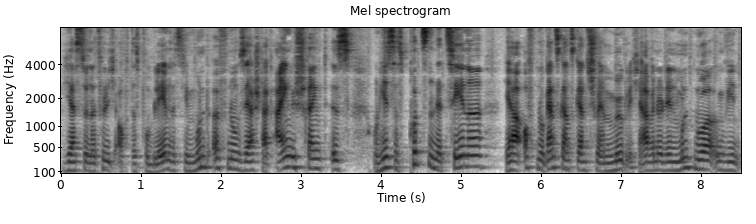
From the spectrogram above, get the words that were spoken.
hier hast du natürlich auch das Problem, dass die Mundöffnung sehr stark eingeschränkt ist. Und hier ist das Putzen der Zähne ja oft nur ganz, ganz, ganz schwer möglich. Ja, wenn du den Mund nur irgendwie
